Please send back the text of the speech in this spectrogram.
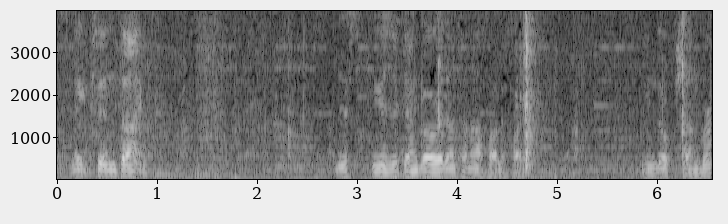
It's mixing time. At this stage you can go ahead and turn off all the fire. Induction bro.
